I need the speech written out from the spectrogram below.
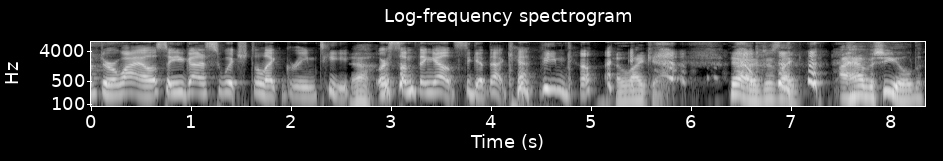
after a while. So you got to switch to like green tea Yeah. or something else to get that caffeine going. I like it. Yeah, just like I have a shield,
